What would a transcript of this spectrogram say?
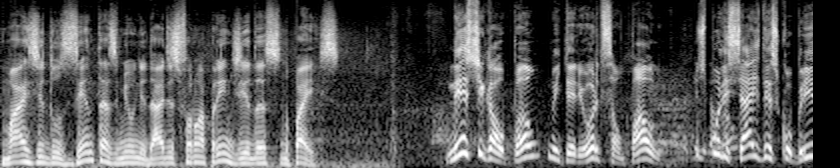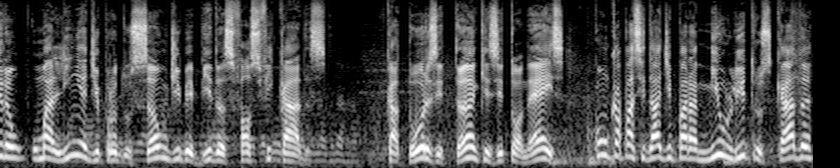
mais de 200 mil unidades foram apreendidas no país. Neste galpão, no interior de São Paulo, os policiais descobriram uma linha de produção de bebidas falsificadas. 14 tanques e tonéis, com capacidade para mil litros cada,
